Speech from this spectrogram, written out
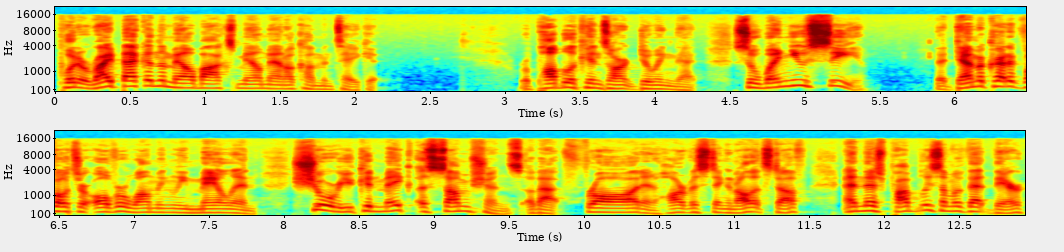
Put it right back in the mailbox, mailman will come and take it. Republicans aren't doing that. So when you see that Democratic votes are overwhelmingly mail in, sure, you can make assumptions about fraud and harvesting and all that stuff, and there's probably some of that there.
